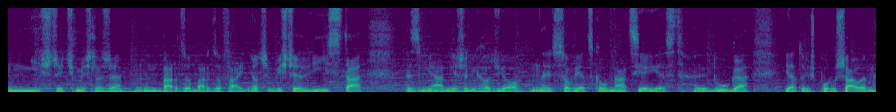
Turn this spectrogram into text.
niszczyć. Myślę, że bardzo, bardzo fajnie. Oczywiście lista zmian, jeżeli chodzi o sowiecką nację, jest długa. Ja to już poruszałem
